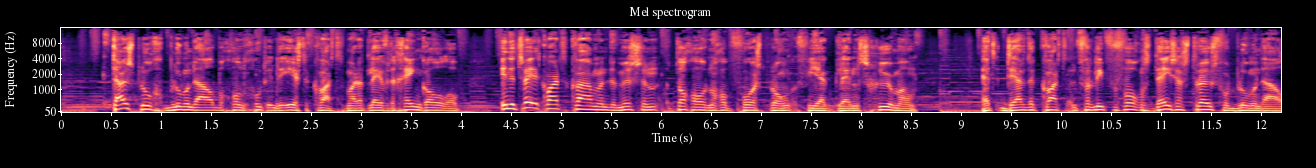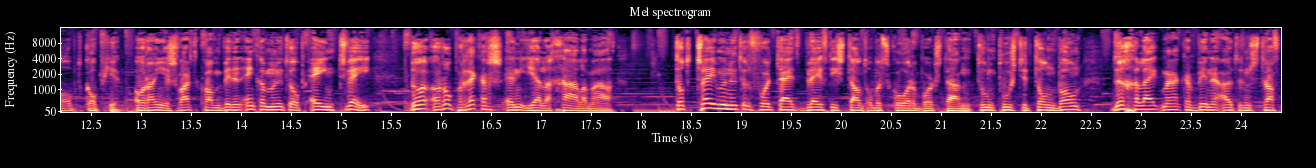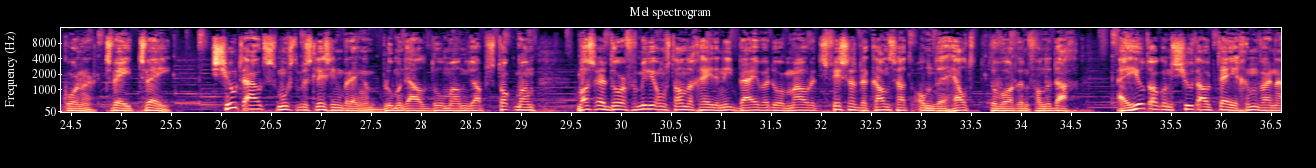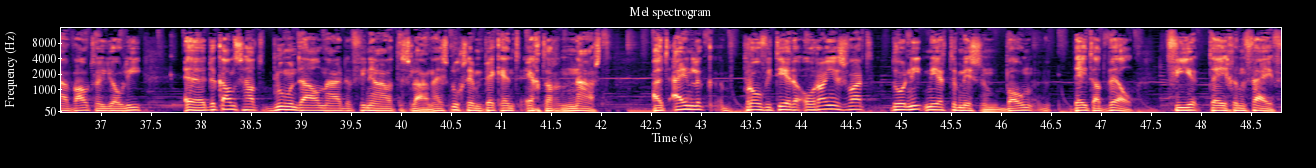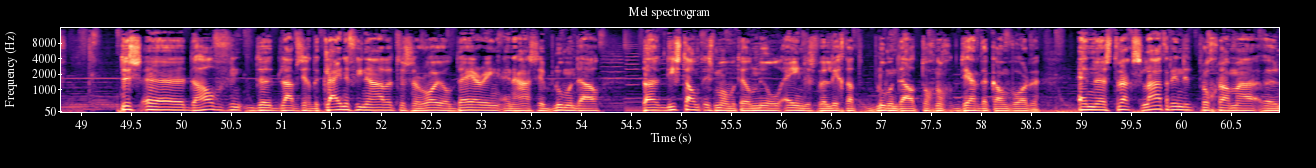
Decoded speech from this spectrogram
Thuisploeg Bloemendaal begon goed in de eerste kwart... maar dat leverde geen goal op. In de tweede kwart kwamen de Mussen toch ook nog op voorsprong via Glenn Schuurman. Het derde kwart verliep vervolgens desastreus voor Bloemendaal op het kopje. Oranje-Zwart kwam binnen enkele minuten op 1-2... door Rob Rekkers en Jelle Galema. Tot twee minuten voor tijd bleef die stand op het scorebord staan. Toen pushte Ton Boon de gelijkmaker binnen uit een strafcorner 2-2. Shootouts moesten beslissing brengen. Bloemendaal-doelman Jap Stokman was er door familieomstandigheden niet bij... waardoor Maurits Visser de kans had om de held te worden van de dag. Hij hield ook een shootout tegen, waarna Wouter Jolie... eh, de kans had Bloemendaal naar de finale te slaan. Hij sloeg zijn backhand echter naast. Uiteindelijk profiteerde Oranje-Zwart door niet meer te missen. Boon deed dat wel. 4 tegen 5. Dus eh, de, halve, de, laten we zeggen, de kleine finale tussen Royal Daring en HC Bloemendaal... daar- die stand is momenteel 0-1, dus wellicht dat Bloemendaal toch nog derde kan worden. En eh, straks later in dit programma eh,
